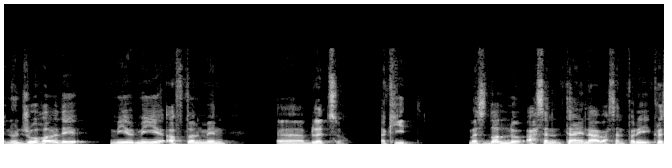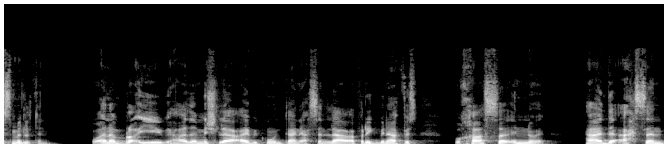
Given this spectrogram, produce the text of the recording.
إنه جرو هوليدي 100% أفضل من آه بلدسو أكيد. بس ضلوا أحسن ثاني لاعب أحسن فريق كريس ميدلتون. وأنا برأيي هذا مش لاعب يكون تاني أحسن لاعب على فريق بينافس. وخاصة إنه هذا أحسن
